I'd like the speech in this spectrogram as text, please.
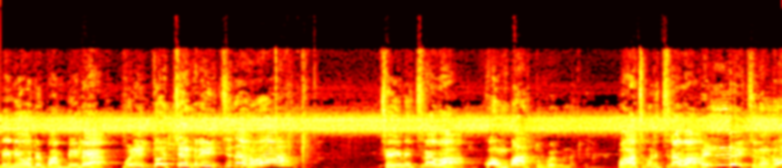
నేను ఎవరిని పంపిలే. మరి ఇది వచ్చిండ్రి ఇచ్చినాను. చైన్ ఇచ్చినావా కొంబ అట్టుపోయి ఉన్నది. వాచ్ కూడా ఇచ్చినావా రెండు ఇచ్చినాను.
